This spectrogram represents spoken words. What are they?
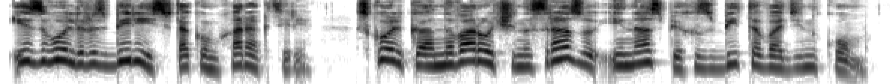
Изволь разберись в таком характере, сколько наворочено сразу и наспех сбито в один ком —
